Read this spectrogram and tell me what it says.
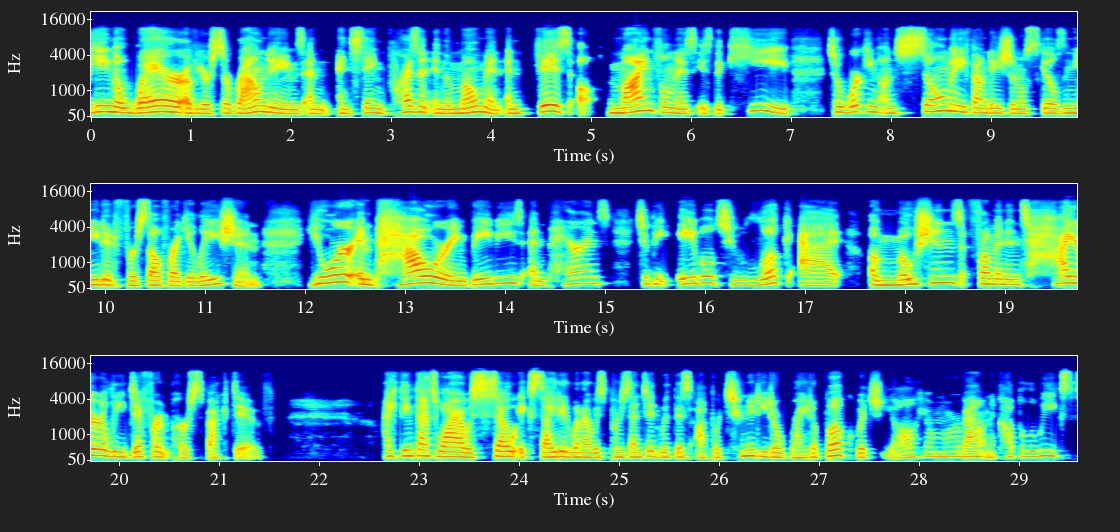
being aware of your surroundings and and staying present in the moment. And this uh, mindfulness is the key to working on so many foundational skills needed for self-regulation. You're empowering babies and parents to be able to look at emotions from an entirely different perspective I think that's why I was so excited when I was presented with this opportunity to write a book, which y'all hear more about in a couple of weeks.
